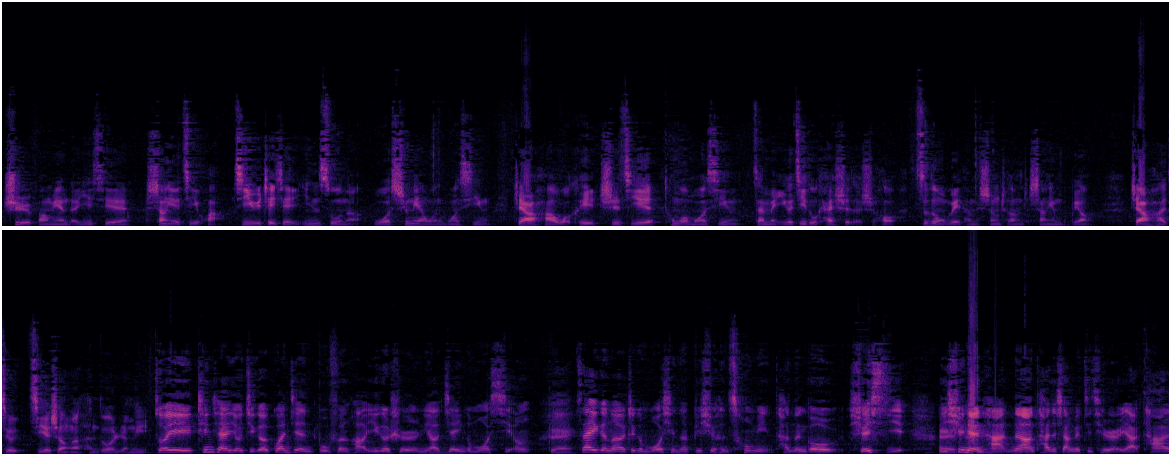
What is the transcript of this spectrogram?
质方面的一些商业计划，基于这些因素呢，我训练我的模型，这样的话我可以直接通过模型在每一个季度开始的时候自动为他们生成商业目标，这样的话就节省了很多人力。所以听起来有几个关键部分哈，一个是你要建一个模型，对，再一个呢，这个模型呢必须很聪明，它能够学习，你哎训练它，那样它就像个机器人一样，它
